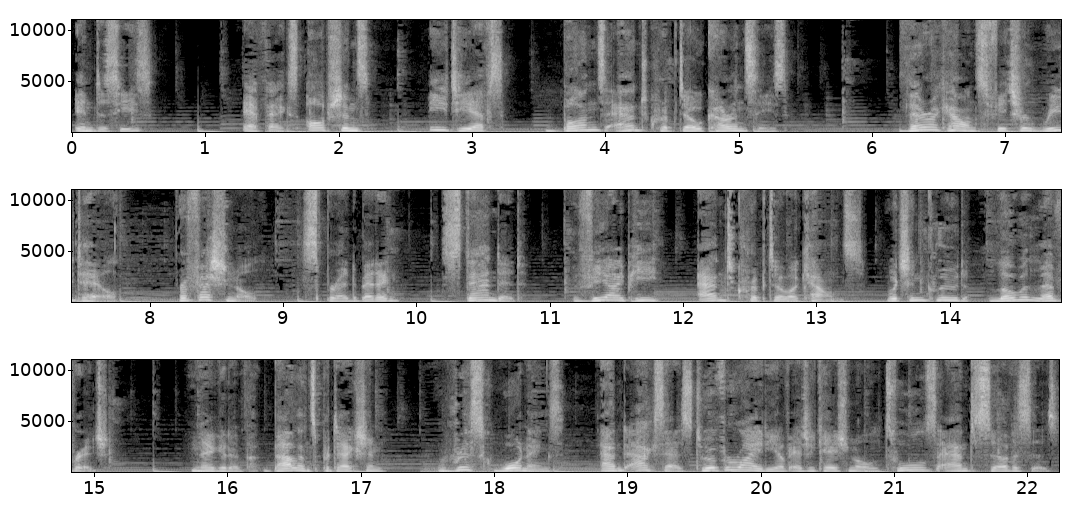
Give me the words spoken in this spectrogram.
indices, FX options, ETFs, bonds, and cryptocurrencies. Their accounts feature retail, professional, spread betting, standard, VIP, and crypto accounts, which include lower leverage, negative balance protection, risk warnings, and access to a variety of educational tools and services.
